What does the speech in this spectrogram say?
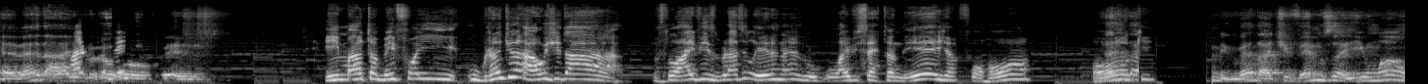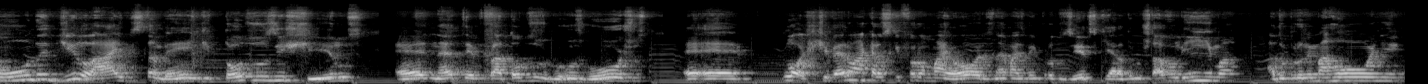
É verdade, o, E em maio também foi o grande auge das lives brasileiras, né? Live sertaneja, forró, rock. Verdade, amigo, verdade. Tivemos aí uma onda de lives também, de todos os estilos é, né, teve para todos os gostos. É, é, lógico, tiveram aquelas que foram maiores, né, mais bem produzidas, que era do Gustavo Lima, a do Bruno Marrone,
